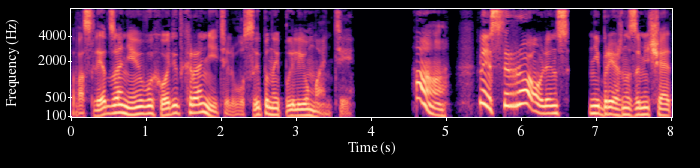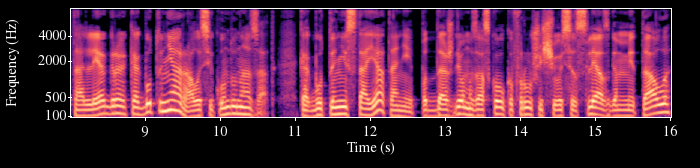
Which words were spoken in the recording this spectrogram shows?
Вослед за нею выходит хранитель в усыпанной пылью мантии. «А, мистер Роулинс!» — небрежно замечает Аллегра, как будто не орала секунду назад, как будто не стоят они под дождем из осколков рушащегося с лязгом металла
